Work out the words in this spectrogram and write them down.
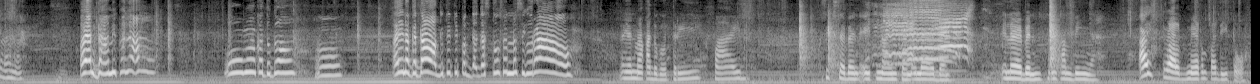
Kala na. Ay, ang dami pala oh. Oh, mga kadugaw. Oh. Ay, nagadag. Ito iti paggagastusan na siguro. Ayan mga kadugo. 3, 5, 6, 7, 8, 9, 10, 11. 11 ang kambing niya. Ay, 12. Meron pa dito.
